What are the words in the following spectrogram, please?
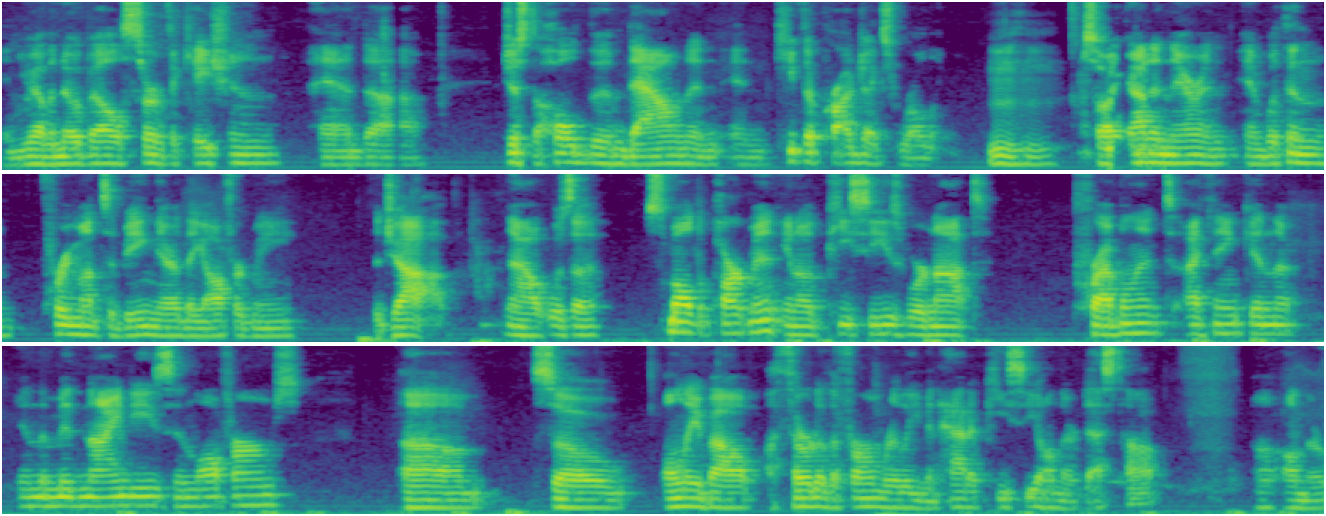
and you have a Novell certification, and uh, just to hold them down and, and keep their projects rolling." Mm-hmm. So I got in there, and, and within three months of being there, they offered me the job. Now it was a small department. You know, PCs were not prevalent. I think in the in the mid '90s in law firms. Um, so only about a third of the firm really even had a PC on their desktop, uh, on their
